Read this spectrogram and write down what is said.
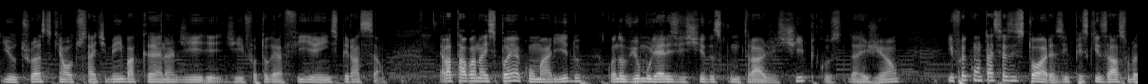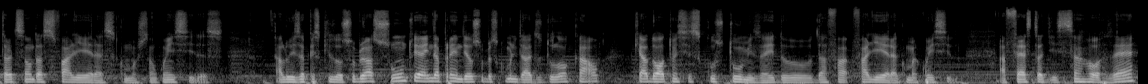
You Trust, que é um outro site bem bacana de, de fotografia e inspiração. Ela estava na Espanha com o marido quando viu mulheres vestidas com trajes típicos da região e foi contar essas histórias e pesquisar sobre a tradição das falheiras, como são conhecidas. A Luísa pesquisou sobre o assunto e ainda aprendeu sobre as comunidades do local que adotam esses costumes aí do, da falheira, como é conhecido. A festa de San José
